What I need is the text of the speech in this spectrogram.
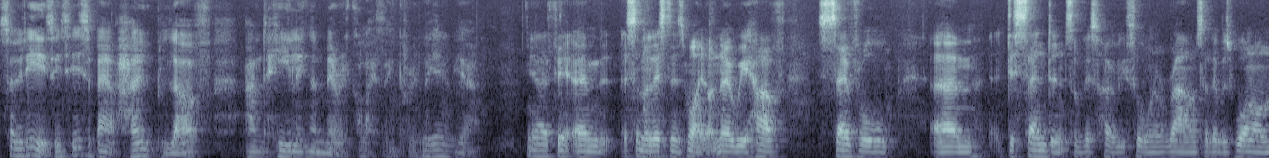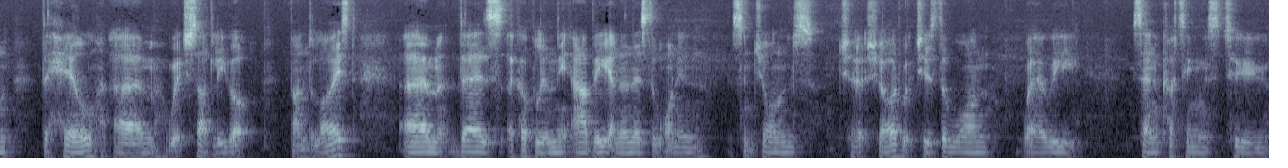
So it is. It is about hope, love, and healing and miracle. I think really. Yeah. Yeah. Yeah. I think um, some of the listeners might not know we have several um, descendants of this holy thorn around. So there was one on the hill, um, which sadly got vandalised. Um, there's a couple in the abbey, and then there's the one in St John's churchyard, which is the one where we send cuttings to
